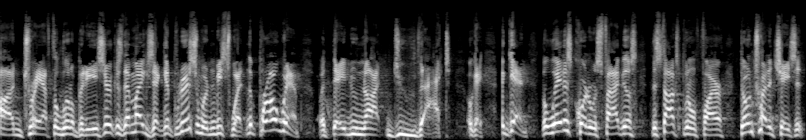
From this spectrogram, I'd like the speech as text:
uh, draft a little bit easier because then my executive producer wouldn't be sweating the program. But they do not do that. Okay, again, the latest quarter was fabulous. The stock's been on fire. Don't try to chase it.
